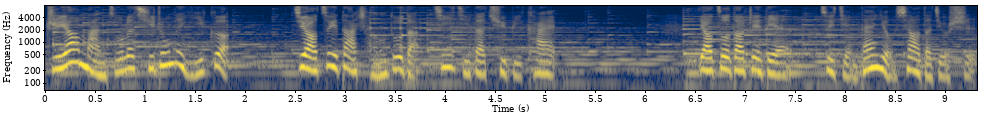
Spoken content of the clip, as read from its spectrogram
只要满足了其中的一个，就要最大程度的积极的去避开。要做到这点，最简单有效的就是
